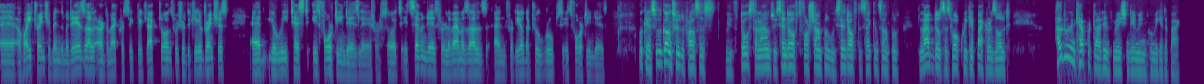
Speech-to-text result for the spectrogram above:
uh, a white drench of benzimidazole or the macrocyclic lactones, which are the clear drenches, um, your retest is 14 days later. So it's it's seven days for levamisoles, and for the other two groups, it's 14 days. Okay, so we've gone through the process. We've dosed the lambs. We sent off the first sample. We sent off the second sample. The lab does its work. We get back a result. How do we interpret that information, Damien, when we get it back?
